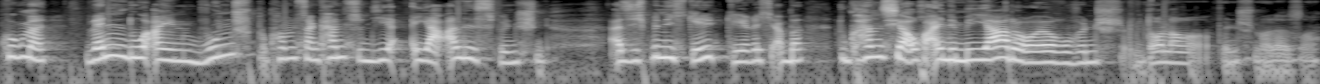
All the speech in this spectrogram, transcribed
Guck mal, wenn du einen Wunsch bekommst, dann kannst du dir ja alles wünschen. Also ich bin nicht geldgierig, aber du kannst ja auch eine Milliarde Euro wünschen, Dollar wünschen oder so.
